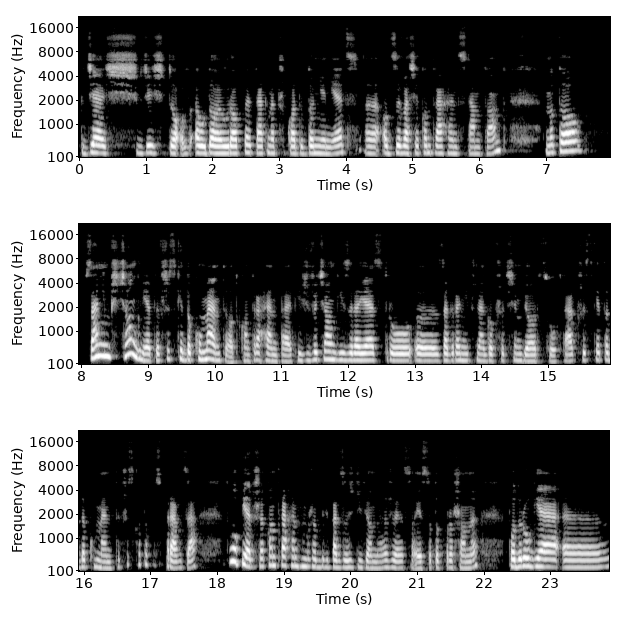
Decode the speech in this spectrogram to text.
gdzieś, gdzieś do, do Europy, tak na przykład do Niemiec, e, odzywa się kontrahent stamtąd, no to zanim ściągnie te wszystkie dokumenty od kontrahenta, jakieś wyciągi z rejestru zagranicznego przedsiębiorców, tak, wszystkie te dokumenty, wszystko to sprawdza, to po pierwsze kontrahent może być bardzo zdziwiony, że jest o to proszony, po drugie, e,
